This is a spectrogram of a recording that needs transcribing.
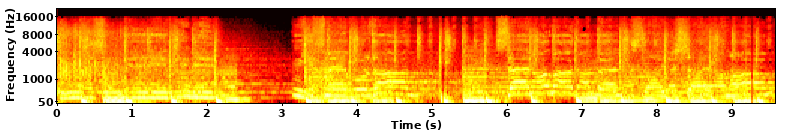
dinlersin beni beni Gitme buradan Sen olmadan ben asla yaşayamam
